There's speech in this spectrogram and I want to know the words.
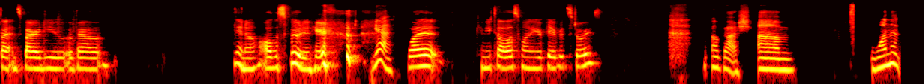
that inspired you about you know all this food in here. yeah. What can you tell us one of your favorite stories? oh gosh um one that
